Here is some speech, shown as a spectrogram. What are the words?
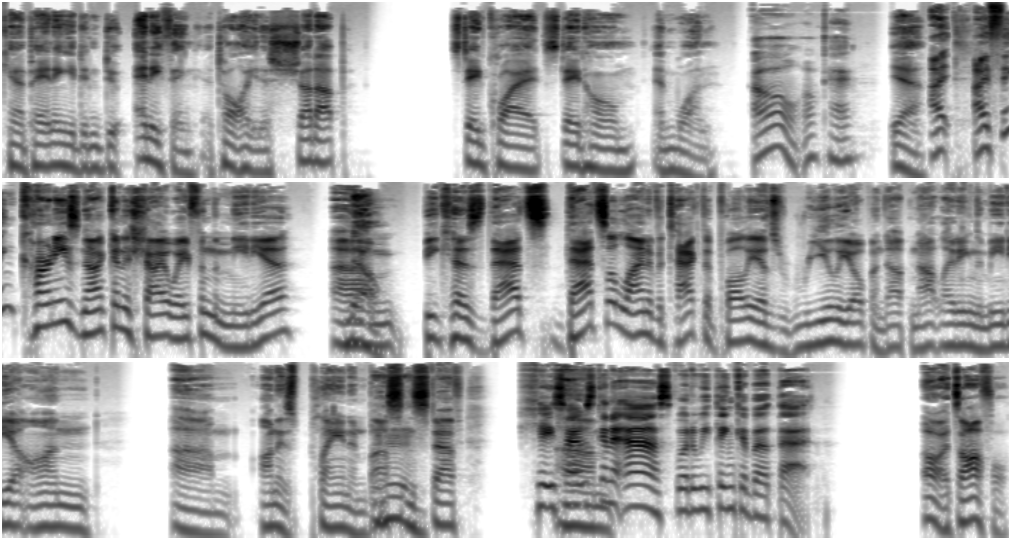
campaigning. He didn't do anything at all. He just shut up, stayed quiet, stayed home, and won. Oh, okay. Yeah. I, I think Carney's not going to shy away from the media. Um, because that's that's a line of attack that Poilievre's really opened up, not letting the media on um on his plane and bus and Mhm. stuff. Okay, so I was Um, going to ask, what do we think about that? Oh, it's awful.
